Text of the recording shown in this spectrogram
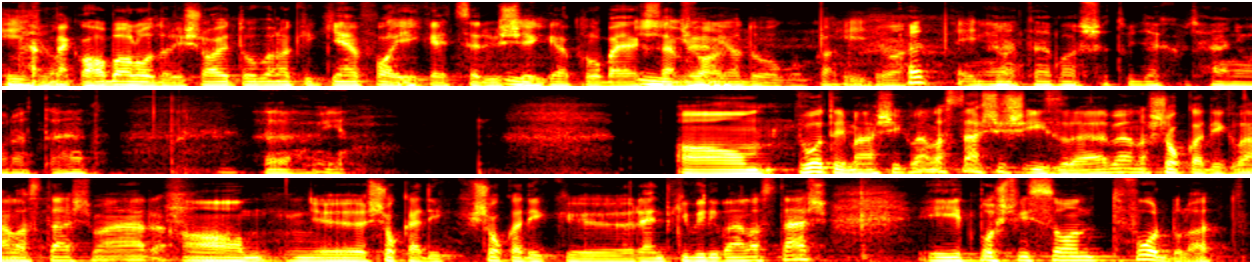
így hát meg a baloldali sajtóban, akik ilyen fajék egyszerűséggel így, próbálják szemlélni a dolgokat. Így van. Hát, így általában azt se tudják, hogy hány óra, tehát uh, igen. A, volt egy másik választás is Izraelben, a sokadik választás már, a sokadik, sokadik rendkívüli választás. Itt most viszont fordulat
